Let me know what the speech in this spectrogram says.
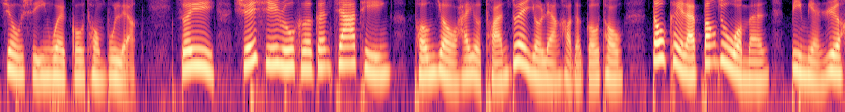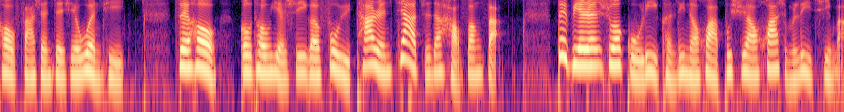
就是因为沟通不良。所以，学习如何跟家庭、朋友还有团队有良好的沟通，都可以来帮助我们避免日后发生这些问题。最后，沟通也是一个赋予他人价值的好方法。对别人说鼓励、肯定的话，不需要花什么力气嘛。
